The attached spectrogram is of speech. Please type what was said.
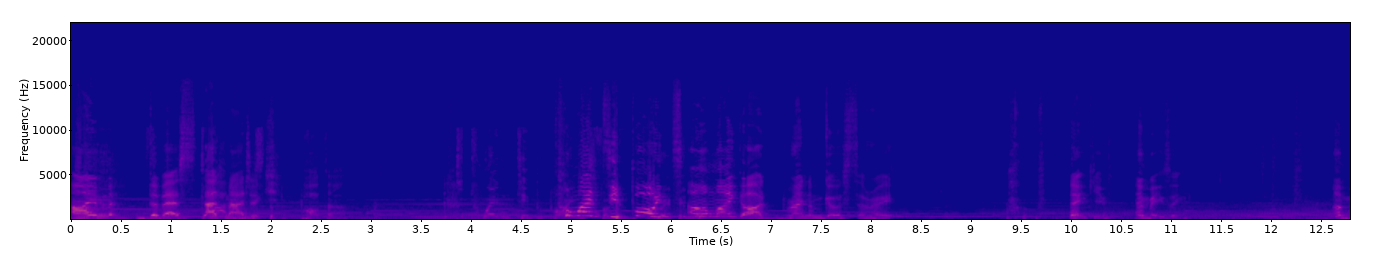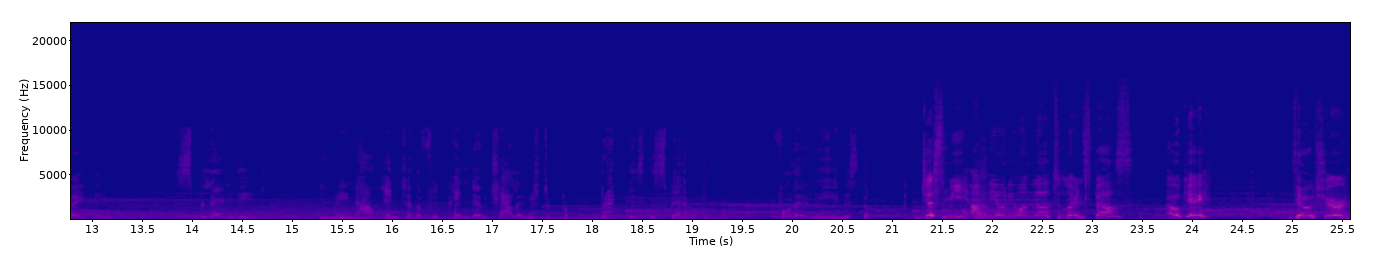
I'm the best at magic. Potter. T- Twenty points. 20 Gry- points! Oh my god, random ghost, alright. Thank you. Amazing. Amazing. Splendid. You may now enter the Flipendo Challenge to practice the spell. Follow me, Mr. Just me? I'm the only one allowed to learn spells? Okay. Oh, sure.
